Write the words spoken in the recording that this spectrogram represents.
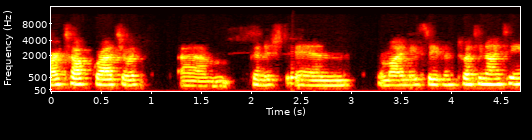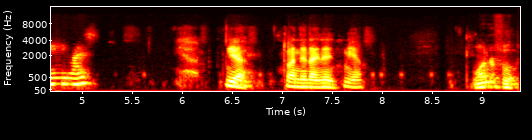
our top graduates, um, finished in, remind me, Stephen, 2019, right? Yeah, yeah, 2019, yeah. Wonderful.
